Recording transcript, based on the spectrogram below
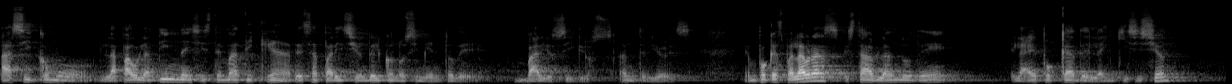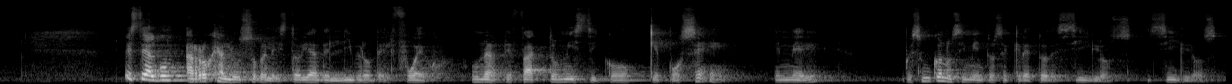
así como la paulatina y sistemática desaparición del conocimiento de varios siglos anteriores. En pocas palabras, está hablando de la época de la Inquisición. Este álbum arroja luz sobre la historia del libro del fuego, un artefacto místico que posee en él pues un conocimiento secreto de siglos y siglos.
